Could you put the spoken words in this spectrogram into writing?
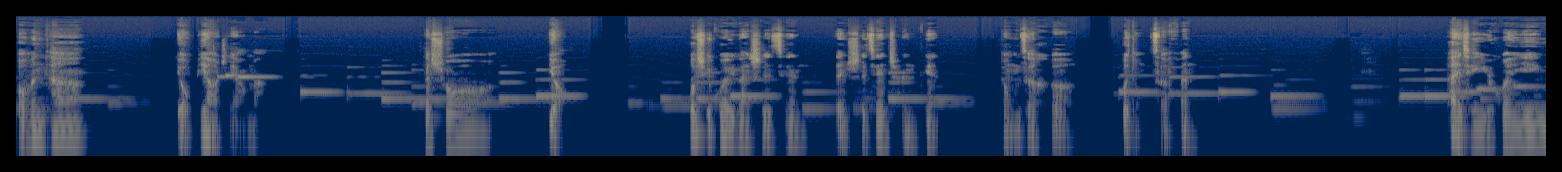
我问他有必要这样吗？他说有，或许过一段时间，等时间沉淀。懂则合，不懂则分。爱情与婚姻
